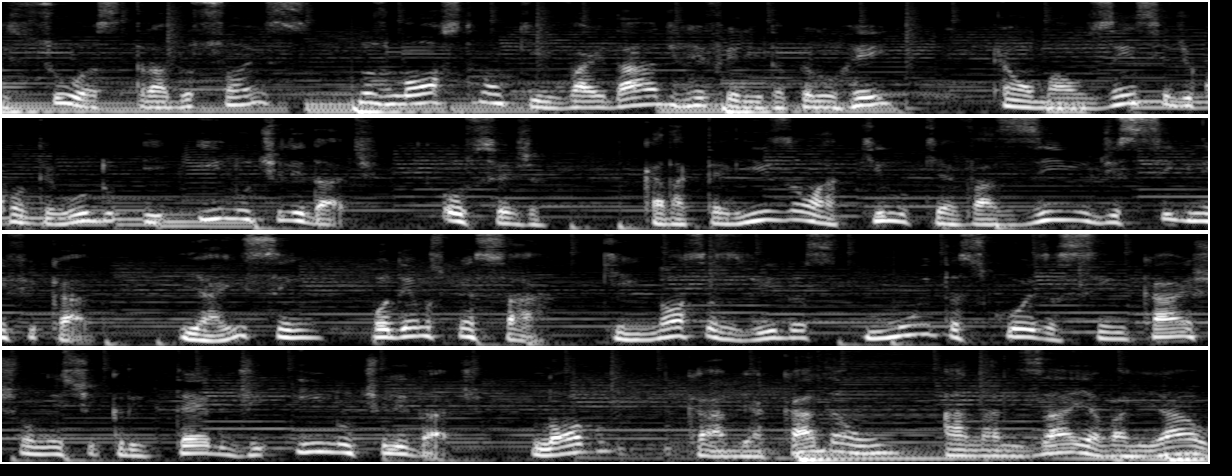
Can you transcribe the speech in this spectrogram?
e suas traduções nos mostram que vaidade referida pelo rei é uma ausência de conteúdo e inutilidade, ou seja, caracterizam aquilo que é vazio de significado. E aí sim, podemos pensar que em nossas vidas muitas coisas se encaixam neste critério de inutilidade. Logo, cabe a cada um analisar e avaliar o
